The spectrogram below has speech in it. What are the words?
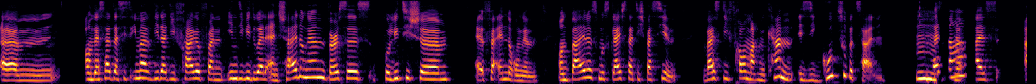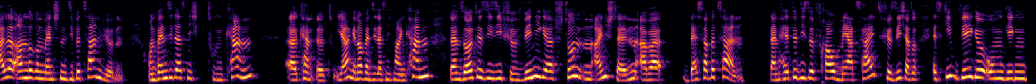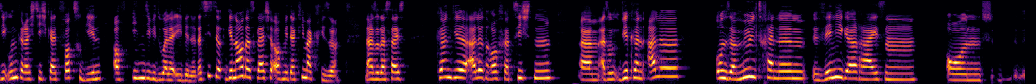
Ähm, und deshalb, das ist immer wieder die Frage von individuellen Entscheidungen versus politische äh, Veränderungen. Und beides muss gleichzeitig passieren. Was die Frau machen kann, ist sie gut zu bezahlen. Mhm, besser ja. als alle anderen Menschen sie bezahlen würden. Und wenn sie das nicht tun kann, äh, kann, äh, ja, genau, wenn sie das nicht machen kann, dann sollte sie sie für weniger Stunden einstellen, aber besser bezahlen. Dann hätte diese Frau mehr Zeit für sich. Also es gibt Wege, um gegen die Ungerechtigkeit vorzugehen auf individueller Ebene. Das ist genau das Gleiche auch mit der Klimakrise. Also das heißt, können wir alle darauf verzichten? Ähm, also wir können alle unser Müll trennen, weniger reisen und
